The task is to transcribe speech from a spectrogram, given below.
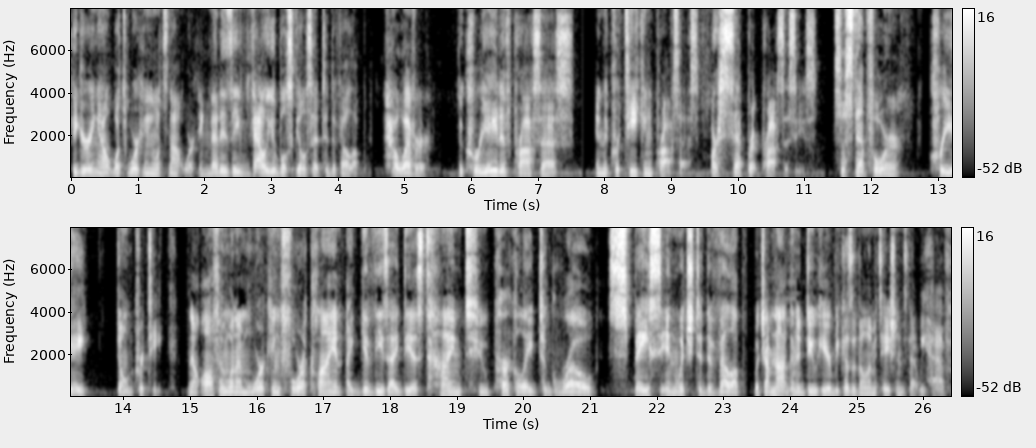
figuring out what's working and what's not working, that is a valuable skill set to develop. However, the creative process and the critiquing process are separate processes. So, step four create, don't critique. Now, often when I'm working for a client, I give these ideas time to percolate, to grow, space in which to develop, which I'm not going to do here because of the limitations that we have.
